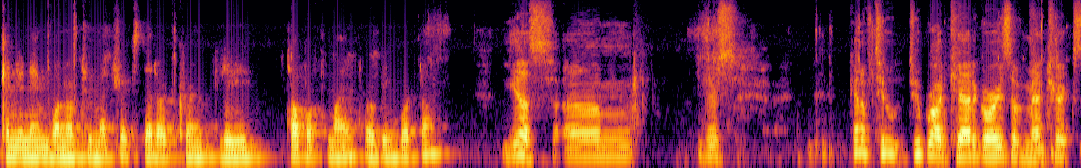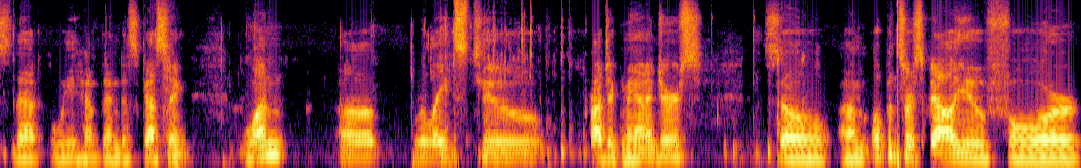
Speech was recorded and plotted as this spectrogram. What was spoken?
Can you name one or two metrics that are currently top of mind or being worked on? Yes, um, there's kind of two, two broad categories of metrics that we have been discussing. One uh, relates to project managers. So um, open source value for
